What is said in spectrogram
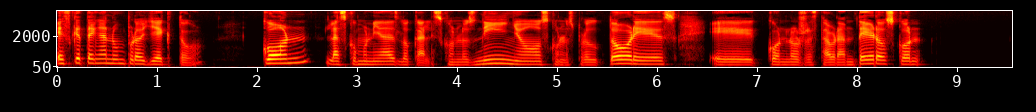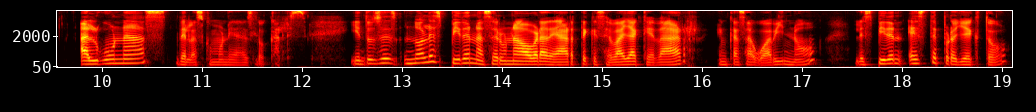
es que tengan un proyecto con las comunidades locales, con los niños, con los productores, eh, con los restauranteros, con algunas de las comunidades locales. Y entonces no les piden hacer una obra de arte que se vaya a quedar en Casa Guavi, no. Les piden este proyecto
